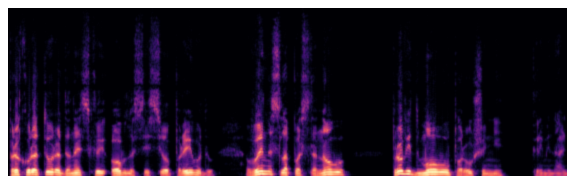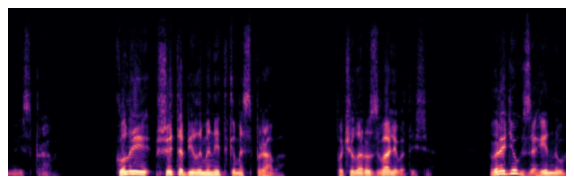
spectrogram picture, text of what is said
Прокуратура Донецької області з цього приводу винесла постанову про відмову в порушенні кримінальної справи. Коли шита білими нитками справа почала розвалюватися, Вередюк загинув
